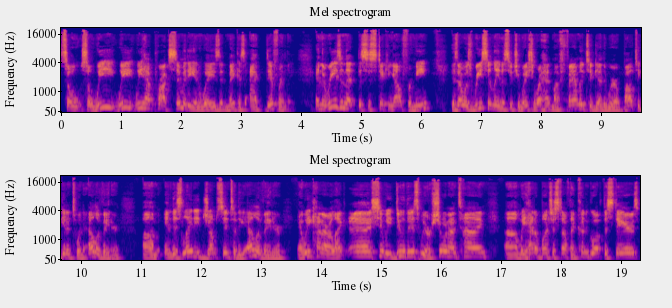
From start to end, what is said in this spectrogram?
So so we we we have proximity in ways that make us act differently. And the reason that this is sticking out for me is I was recently in a situation where I had my family together. We were about to get into an elevator. Um, and this lady jumps into the elevator, and we kind of are like, eh, should we do this? We were short on time. Um, we had a bunch of stuff that couldn't go up the stairs,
